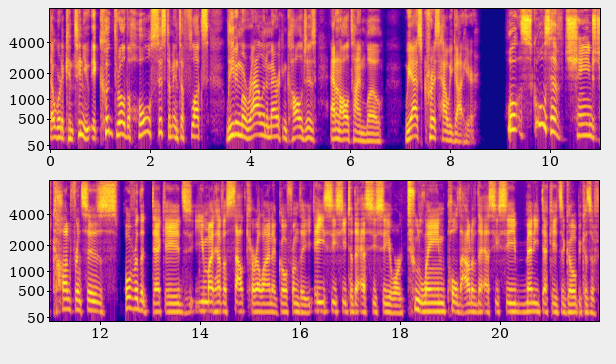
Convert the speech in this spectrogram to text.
that were to continue, it could throw the whole system into flux, leaving morale in American colleges at an all time low. We asked Chris how we got here. Well, schools have changed conferences over the decades. You might have a South Carolina go from the ACC to the SEC, or Tulane pulled out of the SEC many decades ago because of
